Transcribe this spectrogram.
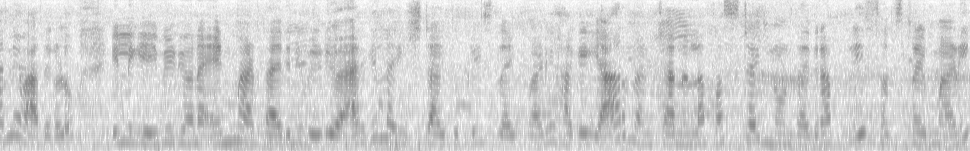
ಧನ್ಯವಾದಗಳು. ಇಲ್ಲಿಗೆ ಈ ವಿಡಿಯೋನ ಎಂಡ್ ಮಾಡ್ತಾ ಇದ್ದೀನಿ. ವಿಡಿಯೋ ಯಾರಿಗೆಲ್ಲ ಇಷ್ಟ ಆಯಿತು ಪ್ಲೀಸ್ ಲೈಕ್ ಮಾಡಿ. ಹಾಗೆ ಯಾರು ನನ್ನ ಚಾನಲ್ನ ಫಸ್ಟ್ ಟೈಮ್ ನೋಡ್ತಾ ಇದ್ದೀರಾ ಪ್ಲೀಸ್ ಸಬ್ಸ್ಕ್ರೈಬ್ ಮಾಡಿ.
